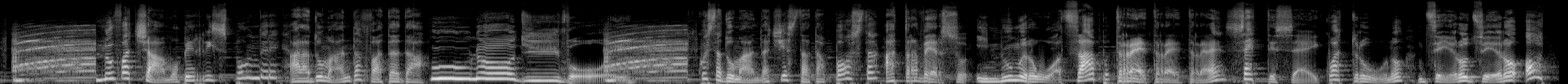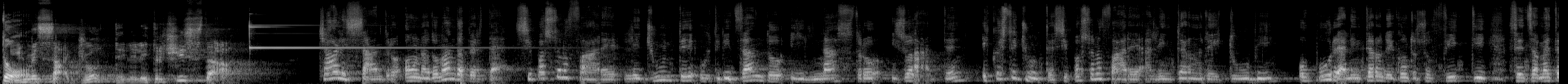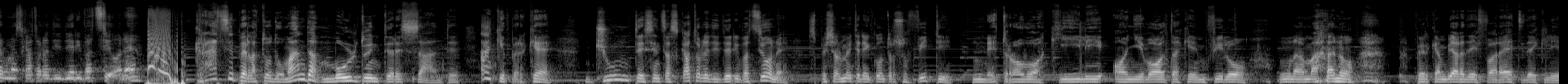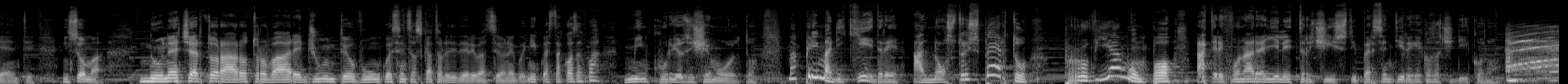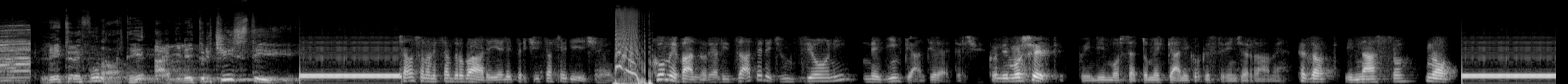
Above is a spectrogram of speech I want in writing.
Lo facciamo per rispondere alla domanda fatta da uno di voi. Questa domanda ci è stata posta attraverso il numero WhatsApp 333 7641 008. Il messaggio dell'elettricista. Ciao Alessandro, ho una domanda per te. Si possono fare le giunte utilizzando il nastro isolante? E queste giunte si possono fare all'interno dei tubi oppure all'interno dei controsoffitti senza mettere una scatola di derivazione? Grazie per la tua domanda molto interessante, anche perché giunte senza scatole di derivazione, specialmente nei controsoffitti, ne trovo a chili ogni volta che infilo una mano per cambiare dei faretti dai clienti. Insomma, non è certo raro trovare giunte ovunque senza scatole di derivazione, quindi questa cosa qua mi incuriosisce molto. Ma prima di chiedere al nostro esperto, proviamo un po' a telefonare agli elettricisti per sentire che cosa ci dicono. Le telefonate agli elettricisti. Ciao, sono Alessandro Bari, elettricista felice. Come vanno realizzate le giunzioni negli impianti elettrici? Con dei morsetti? Quindi il morsetto meccanico che stringe il rame. Esatto. Il nastro? No.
